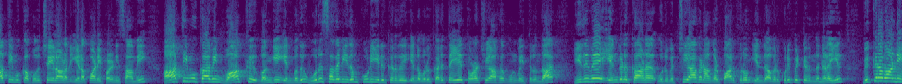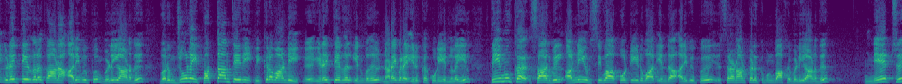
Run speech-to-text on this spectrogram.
அதிமுக பொதுச் செயலாளர் எடப்பாடி பழனிசாமி அதிமுகவின் வாக்கு வங்கி என்பது ஒரு சதவீதம் கூடியிருக்கிறது என்ற ஒரு கருத்தையே தொடர்ச்சியாக முன்வைத்திருந்தார். இதுவே எங்களுக்கான ஒரு வெற்றியாக நாங்கள் பார்க்கிறோம் என்று அவர் குறிப்பிட்டிருந்த நிலையில் விக்கிரவாண்டி இடைத்தேர்தலுக்கான அறிவிப்பும் வெளியானது. வரும் ஜூலை பத்தாம் தேதி விக்கிரவாண்டி இடைத்தேர்தல் என்பது நடைபெற இருக்கக்கூடிய நிலையில் திமுக சார்பில் அன்னியூர் சிவா போட்டியிடுவார் என்ற அறிவிப்பு சில நாட்களுக்கு முன்பாக வெளியானது. நேற்று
